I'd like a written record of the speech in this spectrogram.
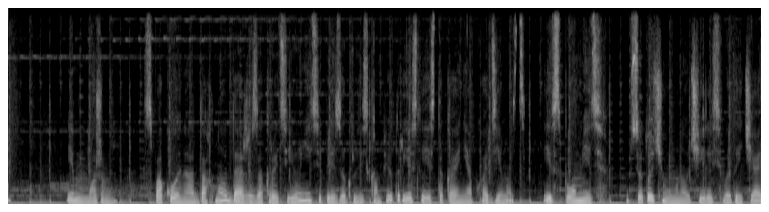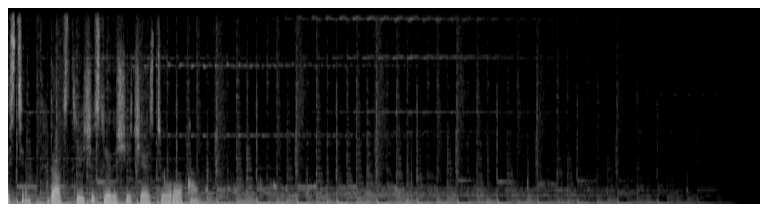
и мы можем спокойно отдохнуть, даже закрыть Unity, перезагрузить компьютер, если есть такая необходимость, и вспомнить все то, чему мы научились в этой части. До встречи в следующей части урока.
